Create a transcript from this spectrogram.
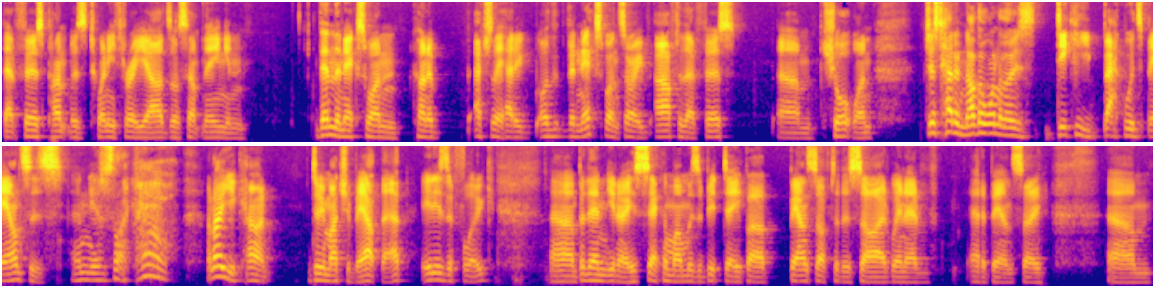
That first punt was 23 yards or something, and then the next one kind of actually had a, or the next one, sorry, after that first um, short one, just had another one of those dicky backwards bounces, and you're just like, oh, I know you can't do much about that. It is a fluke, uh, but then you know his second one was a bit deeper, bounced off to the side, went out of out of bounds. So um,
